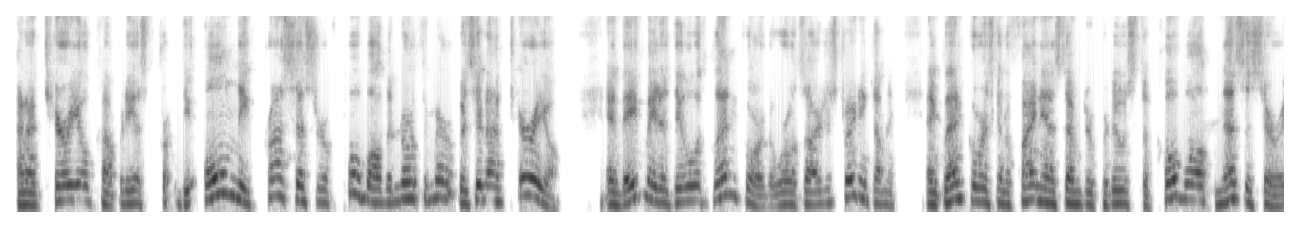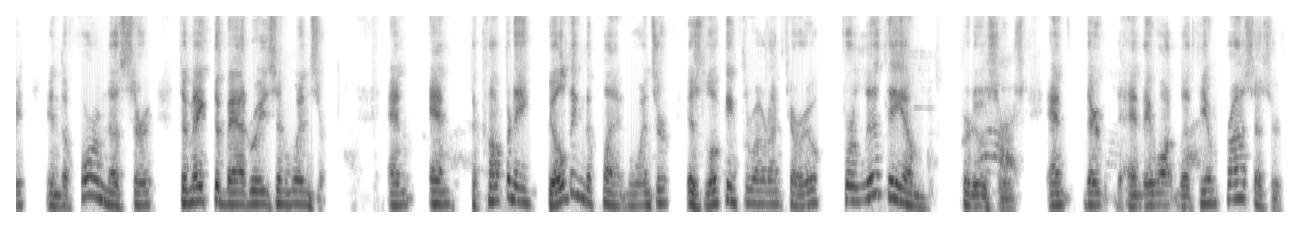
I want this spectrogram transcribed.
an Ontario company is pr- the only processor of cobalt in North America is in Ontario. And they've made a deal with Glencore, the world's largest trading company. And Glencore is going to finance them to produce the cobalt necessary in the form necessary to make the batteries in Windsor. And, and the company building the plant in Windsor is looking throughout Ontario for lithium producers and they're and they want lithium processors.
